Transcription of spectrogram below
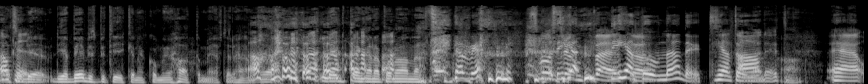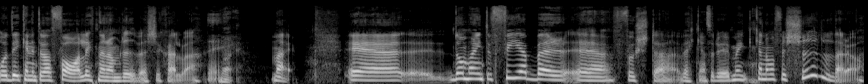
Alltså, Okej. det, diabetesbutikerna kommer ju hata mig efter det här. Lägg pengarna på något annat. Jag vet. Små Det är, strumpor. det är helt onödigt. Helt onödigt. Ja. Eh, och det kan inte vara farligt när de river sig själva? Nej. Nej. Eh, de har inte feber eh, första veckan, så det, men kan de vara förkylda då?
